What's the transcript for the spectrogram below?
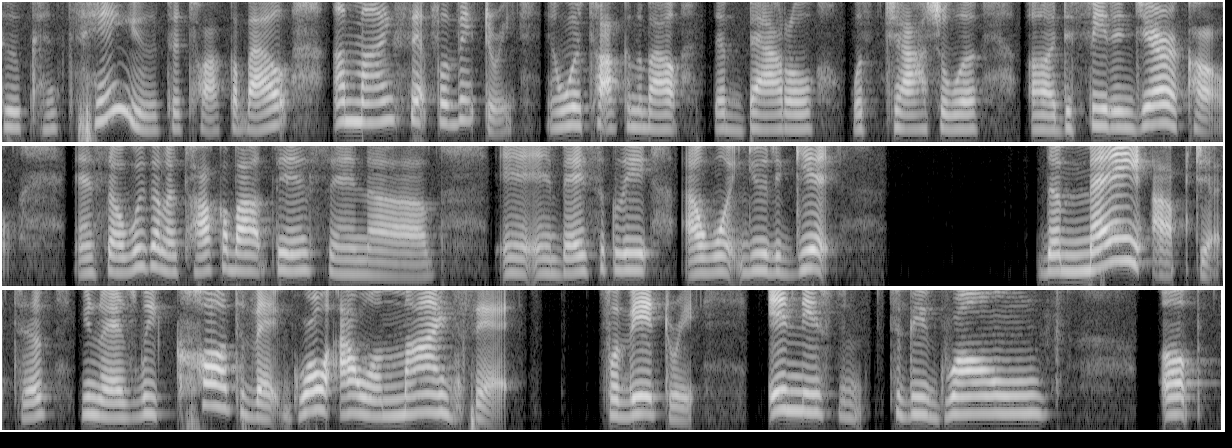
to continue to talk about a mindset for victory. And we're talking about the battle with Joshua uh, defeating Jericho. And so we're going to talk about this. And, uh, and, and basically, I want you to get the main objective, you know, as we cultivate, grow our mindset for victory it needs to be grown up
